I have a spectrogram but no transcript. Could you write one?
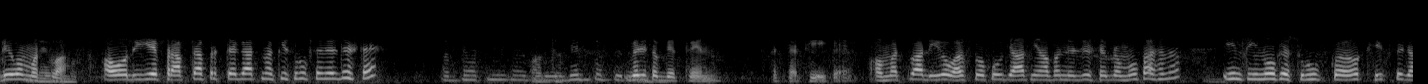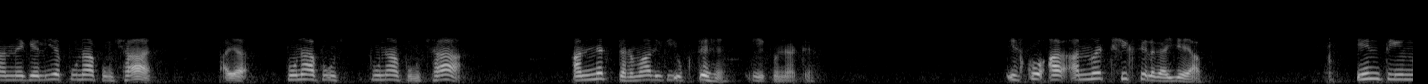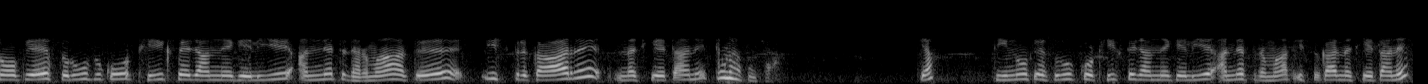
देवम मत्वा और ये प्राप्त प्रत्येगात्मा किस रूप से निर्दिष्ट है? वेदितव्यत्व अच्छा ठीक है। और मतवा धीरो वस्तु को जात यहाँ पर निर्दिष्ट है ब्रह्मोपासना इन तीनों के स्वरूप को ठीक से जानने के लिए पुनः पूछा पुनः पूछ पुनः पूछा। अन्य धर्मादि युक्त है। एक मिनट। इसको अन्य ठीक से लगाइए आप। इन तीनों के स्वरूप को ठीक से जानने के लिए अन्य धर्मात इस प्रकार नचकेता ने पुनः पूछा। क्या? तीनों के स्वरूप को ठीक से जानने के लिए अन्य धर्मात इस प्रकार नचकेता ने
